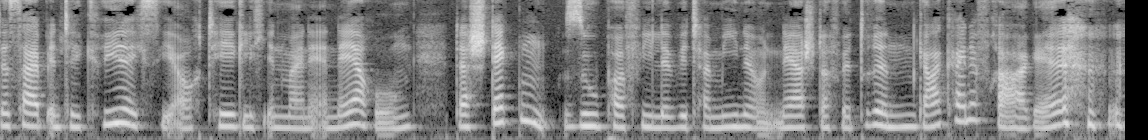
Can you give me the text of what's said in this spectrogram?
Deshalb integriere ich sie auch täglich in meine Ernährung. Da stecken super viele Vitamine und Nährstoffe drin, gar keine Frage.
